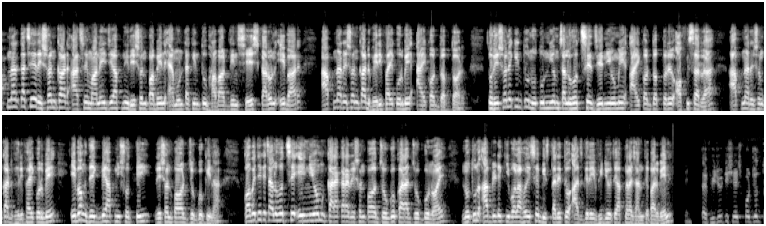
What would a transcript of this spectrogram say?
আপনার কাছে রেশন কার্ড আছে মানে যে আপনি রেশন পাবেন এমনটা কিন্তু ভাবার দিন শেষ, কারণ এবার আপনার রেশন কার্ড ভেরিফাই করবে আয়কর দপ্তর। তো রেশনে কিন্তু নতুন নিয়ম চালু হচ্ছে যে নিয়মে আয়কর দপ্তরের অফিসাররা আপনার রেশন কার্ড ভেরিফাই করবে এবং দেখবে আপনি সত্যিই রেশন পাওয়ার যোগ্য কিনা। কবে থেকে চালু হচ্ছে এই নিয়ম? কারা কারা রেশন পাওয়ার যোগ্য করার যোগ্য নয়? নতুন আপডেটে কি বলা হয়েছে বিস্তারিত আজকের এই ভিডিওতে আপনারা জানতে পারবেন। ভিডিওটি শেষ পর্যন্ত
